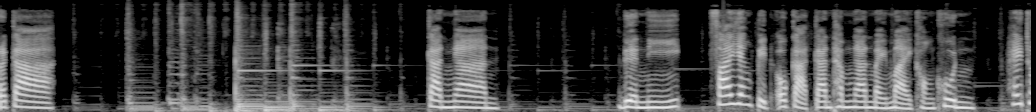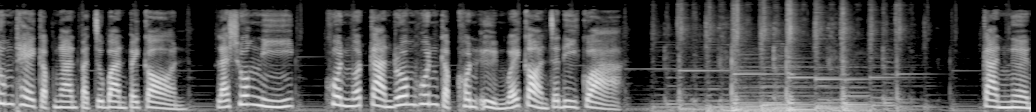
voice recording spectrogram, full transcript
รากา การงาน เดือนนี้ฟ้ายังปิดโอกาสการทำงานใหม่ๆ ของคุณ ให้ทุ่มเทกับงานปัจจุบันไปก่อน และช่วงนี้ควรงดการร่วมหุ้นกับคนอื่นไว้ก่อนจะดีกว่า การเงิน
